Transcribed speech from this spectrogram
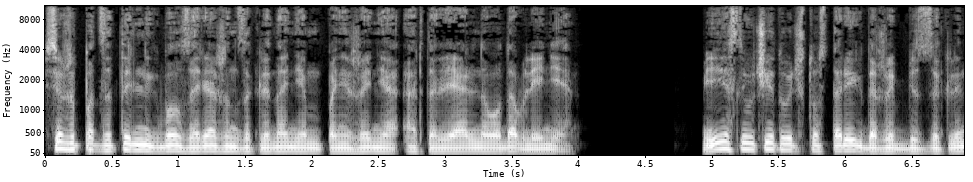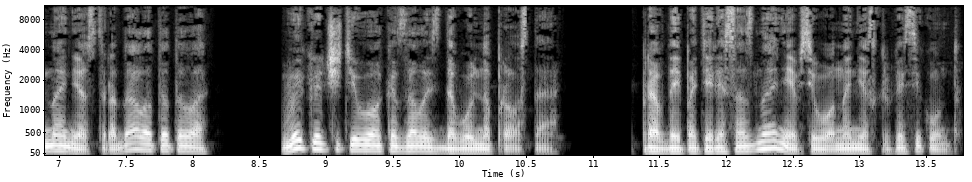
Все же подзатыльник был заряжен заклинанием понижения артериального давления. И если учитывать, что старик даже без заклинания страдал от этого, выключить его оказалось довольно просто. Правда, и потеря сознания всего на несколько секунд.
